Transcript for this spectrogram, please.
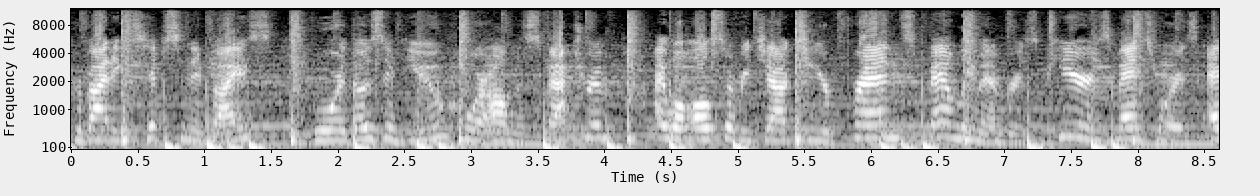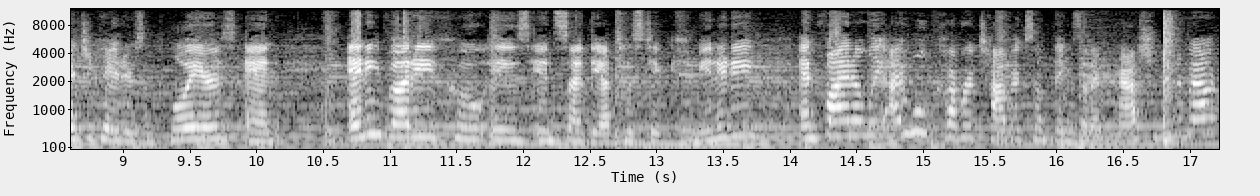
providing tips and advice for those of you who are on the spectrum, I will also reach out to your friends, family members, peers, mentors, educators, employers, and anybody who is inside the autistic community. And finally, I will cover topics on things that I'm passionate about,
